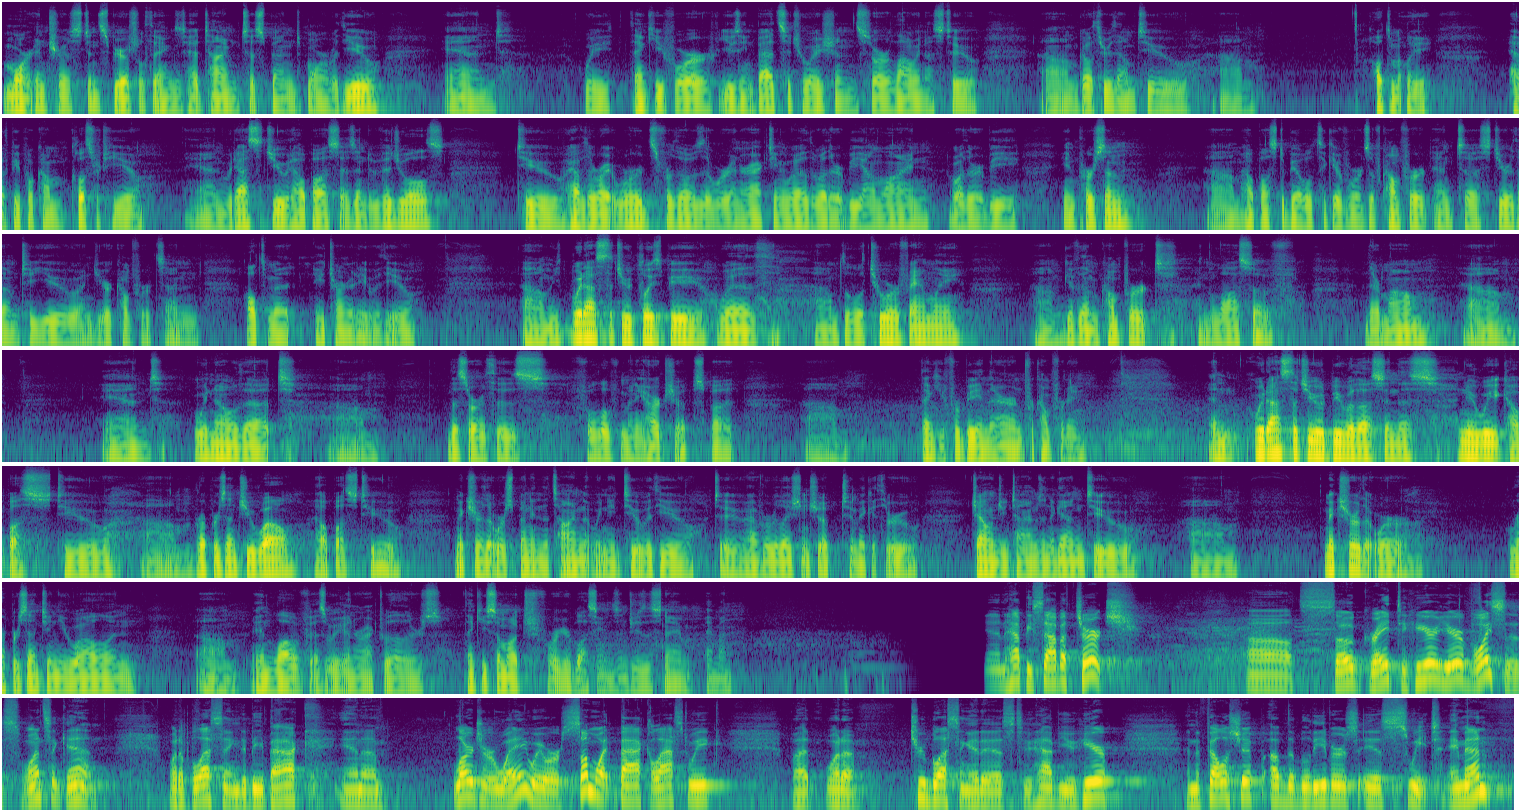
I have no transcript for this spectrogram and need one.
more interest in spiritual things, had time to spend more with you, and we thank you for using bad situations or allowing us to um, go through them to um, ultimately have people come closer to you. And we'd ask that you would help us as individuals to have the right words for those that we're interacting with, whether it be online, whether it be in person. Um, help us to be able to give words of comfort and to steer them to you and your comforts and ultimate eternity with you. Um, we'd ask that you would please be with um, the Latour family, um, give them comfort in the loss of their mom. Um, and we know that um, this earth is full of many hardships, but um, thank you for being there and for comforting. And we'd ask that you would be with us in this new week. Help us to represent you well. Help us to make sure that we're spending the time that we need to with you to have a relationship to make it through challenging times and again to um, make sure that we're representing you well and um, in love as we interact with others. Thank you so much for your blessings. In Jesus' name, amen. And happy Sabbath, church. Oh, it's so great to hear your voices once again. What a blessing to be back in a larger way. We were somewhat back last week, but what a true blessing it is to have you here. And the fellowship of the believers is sweet. Amen?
